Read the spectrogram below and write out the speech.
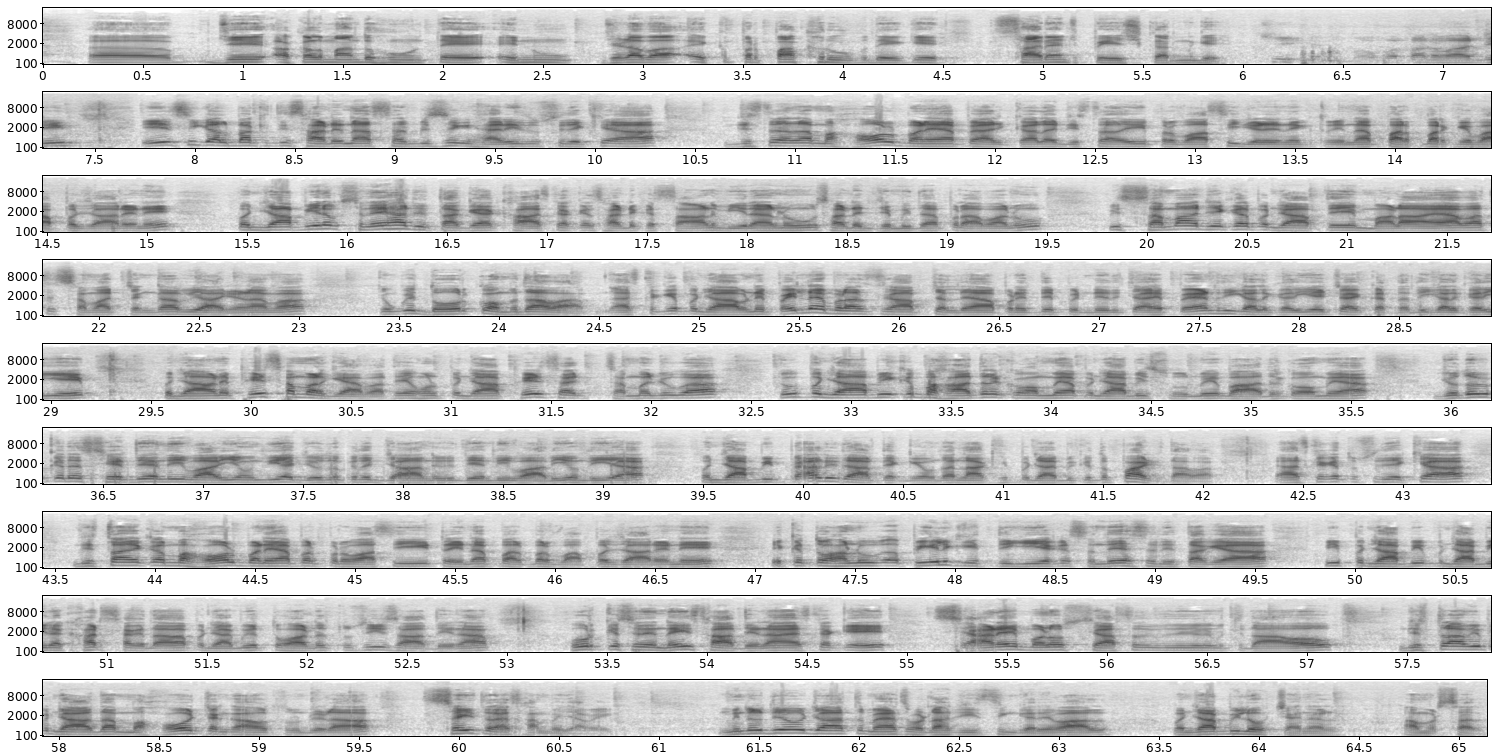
ਜੇ ਅਕਲਮੰਦ ਹੋਣ ਤੇ ਇਹਨੂੰ ਜਿਹੜਾ ਵਾ ਇੱਕ ਪਰਪੱਖ ਰੂਪ ਦੇ ਕੇ ਸਾਰਿਆਂ 'ਚ ਪੇਸ਼ ਕਰਨਗੇ। ਠੀਕ ਹੈ ਬਹੁਤ ਬਹੁਤ ਧੰਨਵਾਦ ਜੀ। ਇਹ ਸੀ ਗੱਲਬਾਤ ਕੀਤੀ ਸਾਡੇ ਨਾਲ ਸਰਬਜੀਤ ਸਿੰਘ ਹੈਰੀ, ਤੁਸੀਂ ਦੇਖਿਆ, ਜਿਸ ਤਰ੍ਹਾਂ ਦਾ ਮਾਹੌਲ ਬਣਿਆ ਪਿਆ ਅੱਜ ਕੱਲ੍ਹ ਜਿਸ ਤਰ੍ਹਾਂ ਦੀ ਪ੍ਰਵਾਸੀ ਜਿਹੜੇ ਨੇ ਟ੍ਰੇਨਾਂ ਭਰ ਭਰ ਕੇ ਵਾਪਸ ਜਾ ਰਹੇ ਨੇ, ਪੰਜਾਬੀਆਂ ਨੂੰ ਸੁਨੇਹਾ ਦਿੱਤਾ ਗਿਆ, ਖਾਸ ਕਰਕੇ ਸਾਡੇ ਕਿਸਾਨ ਵੀਰਾਂ ਨੂੰ, ਸਾਡੇ ਜ਼ਮੀਂਦਾਰ ਭਰਾਵਾਂ ਨੂੰ, ਵੀ ਸਮਾਂ ਜੇਕਰ ਪੰਜਾਬ ਤੇ ਮਾੜਾ ਆਇਆ ਵਾ ਤੇ ਸਮਾਂ ਚੰਗਾ ਵੀ ਆ ਜਾਣਾ ਵਾ ਕਿਉਂਕਿ ਦੌਰ ਘੁੰਮਦਾ ਵਾ। ਇਸ ਕਰਕੇ ਪੰਜਾਬ ਨੇ ਪਹਿਲਾਂ ਹੀ ਬੜਾ ਸਿਆਪ ਚੱਲਿਆ ਆਪਣੇ ਤੇ, ਪਿੰਡੇ ਦੇ ਚਾਹੇ 65 ਦੀ ਗੱਲ ਕਰੀਏ, ਚਾਹੇ 71 ਦੀ ਗੱਲ ਕਰੀਏ। ਪੰਜਾਬ ਨੇ ਫਿਰ ਸੰਭਲ ਗਿਆ ਵਾ ਤੇ ਹੁਣ ਪੰਜਾਬ ਫਿਰ ਸ- ਸੰਭਲ ਜੂਗਾ। ਕਿਉਂਕਿ ਪੰਜਾਬ ਇੱਕ ਬਹਾਦਰ ਕੌਮ ਆ, ਪੰਜਾਬੀ ਸੂਰਮੇ ਬਹਾਦਰ ਕੌਮ ਆ। ਜਦੋਂ ਵੀ ਕਿਤੇ ਸਿਰ ਦੇਣ ਦੀ ਵਾਰੀ ਆਉਂਦੀ ਆ, ਜਦੋਂ ਕਿਤੇ ਜਾਨ ਦੇਣ ਦੀ ਵਾਰੀ ਹੁੰਦੀ ਆ, ਪੰਜਾਬੀ ਪਹਿਲੀ ਦਾਰ ਤੇ ਅੱਗੇ ਆਉਂਦਾ, ਨਾ ਕਿ ਪੰਜਾਬੀ ਕਿਤੋਂ ਭੱਜਦਾ ਵਾ। ਇਸ ਕਰਕੇ ਤੁਸੀਂ ਦੇਖਿਆ, ਜਿਸ ਤਰ੍ਹਾਂ ਇੱਕ ਮਾਹੌਲ ਬਣਿਆ, ਪਰ ਪ੍ਰਵਾਸੀ ਟ੍ਰੇਨਾਂ ਭਰ ਭਰ ਵਾਪਸ ਜਾ ਰਹੇ ਨੇ। ਇੱਕ ਤੁਹਾਨੂੰ ਅਪੀਲ ਕੀਤੀ ਗਈ ਹੈ ਕਿ ਸੰਦੇਸ਼ ਦਿੱਤਾ ਗਿਆ ਵੀ ਪੰਜਾਬੀ ਪੰਜਾਬੀ ਨਾਲ ਖੜ ਸਕਦਾ ਵਾ, ਪੰਜਾਬੀ, ਤੁਹਾਡੇ ਤੁਸੀਂ ਸਾਥ ਦੇਣਾ। ਹੋਰ ਕਿਸੇ ਨੇ ਨਹੀਂ ਸਾਥ ਦੇਣਾ, ਇਸ ਕਰਕੇ ਸਿਆਣੇ ਬਣੋ, ਸਿਆਸਤ ਦੇ ਵਿੱਚ ਨਾ ਆਓ। ਜਿਸ ਤਰ੍ਹਾਂ ਵੀ ਪੰਜਾਬ ਦਾ ਮਾਹੌਲ ਚੰਗਾ ਹੋ, ਤੁਹਾਨੂੰ ਜਿਹੜਾ ਸਹੀ ਤਰ੍ਹਾਂ ਸਾਹਮਣੇ ਜਾਵੇ। ਮੈਨੂੰ ਦਿਓ ਜਾਤ ਮੈਂ ਤੁਹਾਡਾ ਹਰਜੀਤ ਸਿੰਘ ਗਰੇਵਾਲ, ਪੰਜਾਬੀ ਲੋਕ ਚੈਨਲ, ਅੰਮ੍ਰਿਤਸਰ।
